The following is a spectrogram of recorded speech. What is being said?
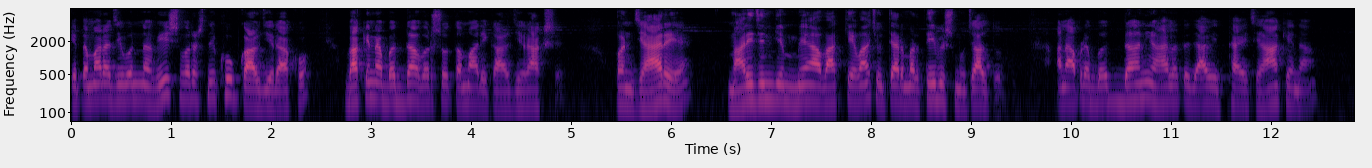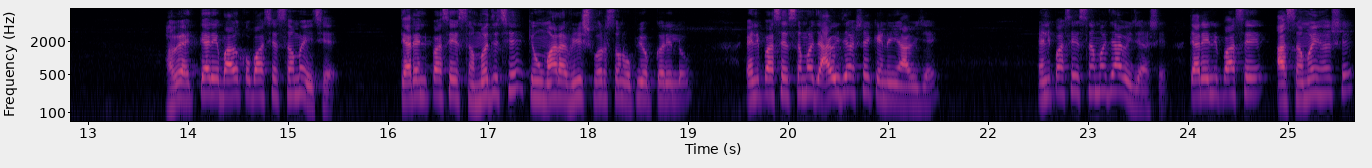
કે તમારા જીવનના વીસ વર્ષની ખૂબ કાળજી રાખો. બાકીના બધા વર્ષો તમારી કાળજી રાખશે. પણ જ્યારે મારી જિંદગીમાં મેં આ વાક્ય વાંચ્યું, ત્યારે મારે ત્રેવીસમું ચાલતું હતું. અને આપણે બધાની હાલત જ આવી જ થાય છે, હા કે ના? હવે અત્યારે બાળકો પાસે સમય છે. ત્યારે એની પાસે એ સમજ છે કે હું મારા વીસ વર્ષોનો ઉપયોગ કરી લઉં? એની પાસે સમજ આવી જશે કે નહીં આવી જાય? એની પાસે એ સમજ આવી જશે. ત્યારે એની પાસે આ સમય હશે?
